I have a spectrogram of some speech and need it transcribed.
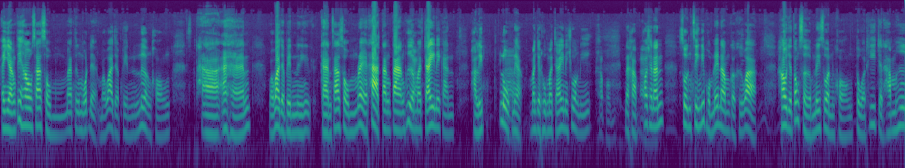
ไออย่างที่เราสะสมมาถึงหมดเนี่ยมาว่าจะเป็นเรื่องของอ่าอาหาร มาว่าจะเป็นการสะสมแร่ธาตุต่างๆ เพื่อมาใช้ในการผลิตลูกเนี่ยมันจะถูกมาใช้ในช่วงนี้ครับผมนะครับอ่าเพราะฉะนั้นส่วนสิ่งที่ผมแนะนำก็คือว่าเราจะต้องเสริมในส่วนของตัวที่จะทำให้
